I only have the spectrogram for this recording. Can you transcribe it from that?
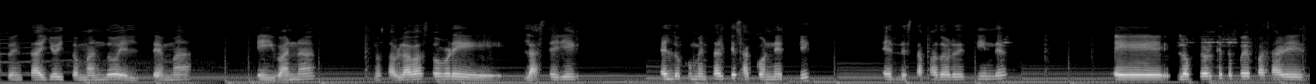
tu, ensayo y tomando el tema, e Ivana nos hablaba sobre la serie, el documental que sacó Netflix, El destafador de Tinder. Eh, lo peor que te puede pasar es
